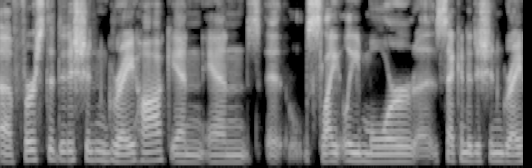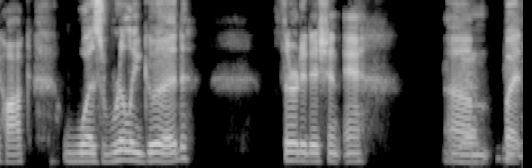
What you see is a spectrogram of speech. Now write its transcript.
uh, first edition Greyhawk and and uh, slightly more uh, second edition Greyhawk was really good. Third edition, eh. Yeah. Um, but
